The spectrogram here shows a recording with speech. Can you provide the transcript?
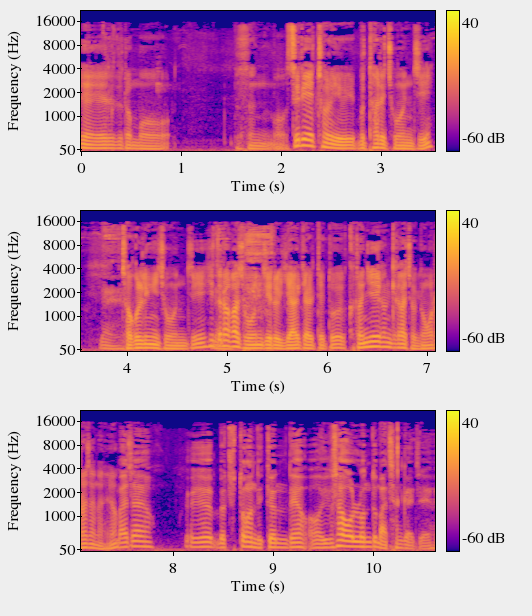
예, 예를 들어 뭐 무슨 뭐 three hatchery 뮤탈이 좋은지 네. 저글링이 좋은지 히드라가 좋은지를 이야기할 때도 그런 이해관계가 적용을 하잖아요. 맞아요. 몇 주 동안 느꼈는데요. 어, 유사 언론도 마찬가지예요.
